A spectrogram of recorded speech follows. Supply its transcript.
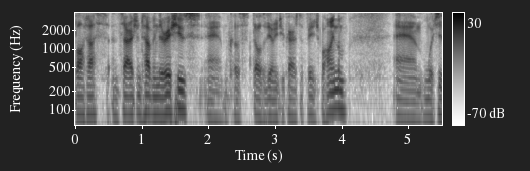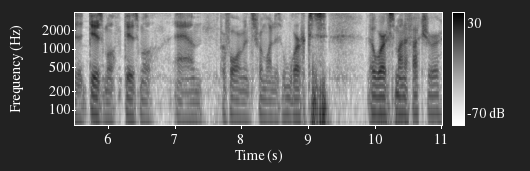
Bottas and Sargent having their issues, because um, those are the only two cars that finished behind them, um, which is a dismal, dismal um, performance from what works a works manufacturer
